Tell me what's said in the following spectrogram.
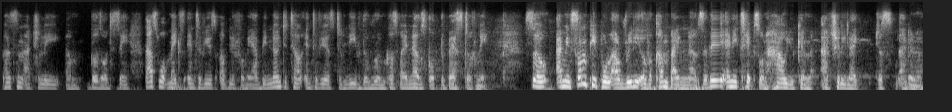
person actually um, goes on to say that's what makes interviews ugly for me. I've been known to tell interviewers to leave the room because my nerves got the best of me. So, I mean, some people are really overcome by nerves. Are there any tips on how you can actually like just I don't know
